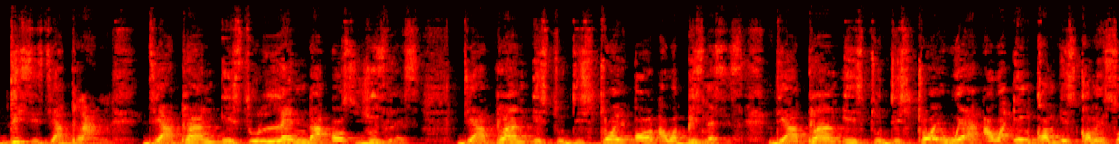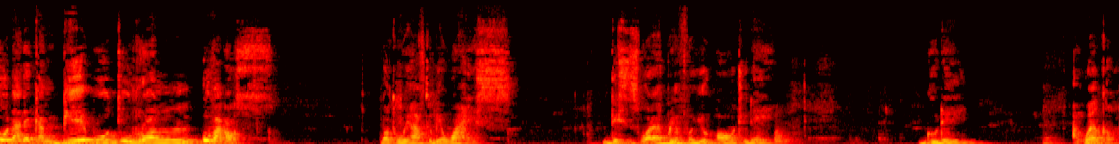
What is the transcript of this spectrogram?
this is their plan. Their plan is to render us useless. Their plan is to destroy all our businesses. Their plan is to destroy where our income is coming so that they can be able to run over us. But we have to be wise. This is what I bring for you all today. good day and welcome.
